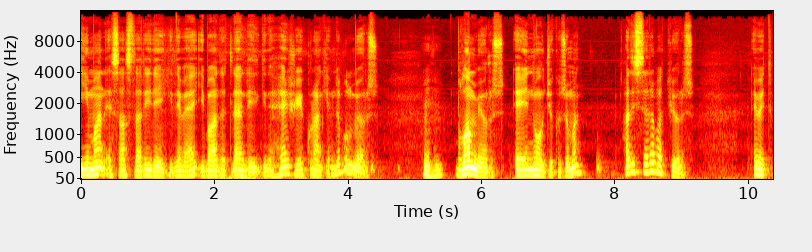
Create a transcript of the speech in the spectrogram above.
iman esasları ile ilgili veya ibadetlerle ilgili her şeyi Kur'an-ı Kerim'de bulmuyoruz. Hı hı. Bulamıyoruz. E ne olacak o zaman? Hadislere bakıyoruz. Evet,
